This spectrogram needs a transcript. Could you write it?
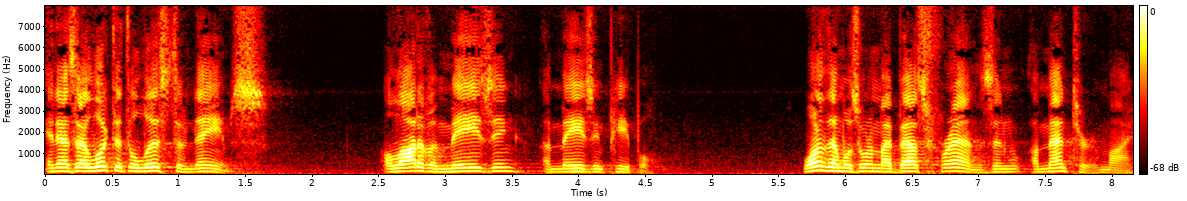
And as I looked at the list of names, a lot of amazing, amazing people. One of them was one of my best friends and a mentor of mine.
